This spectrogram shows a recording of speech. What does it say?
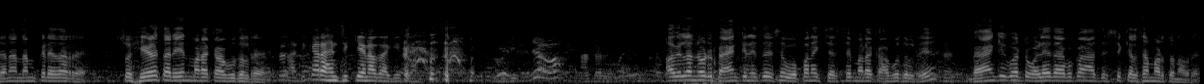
ಜನ ನಮ್ಮ ಕಡೆ ಅದಾರ್ರಿ. ಸೊ ಹೇಳ್ತಾರೆ ಏನು ಮಾಡಕ್ ರೀ ಸರ್ ಅಧಿಕಾರ ಹಂಚಿಕೆ ಏನಾದ್ರು ಆಗಿದೆ ಅವೆಲ್ಲ ನೋಡ್ರಿ ಬ್ಯಾಂಕ್ ನಿರ್ದೇಶ ಓಪನ್ ಆಗಿ ಚರ್ಚೆ ಮಾಡಕ್ ಆಗುದಿಲ್ರಿ. ಬ್ಯಾಂಕಿಗೆ ಒಟ್ಟು ಒಳ್ಳೇದಾಗಬೇಕು ಆ ದೃಷ್ಟಿ ಕೆಲಸ ಮಾಡ್ತಾನೆ ನಾವ್ರಿ.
